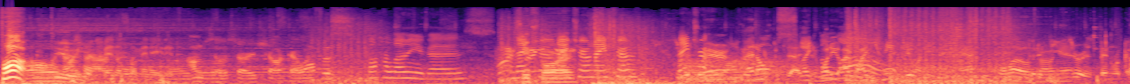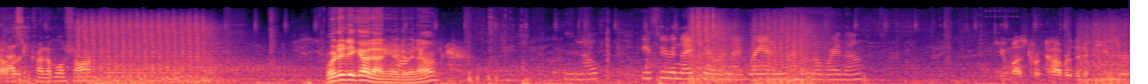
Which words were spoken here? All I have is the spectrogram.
Fuck! Oh, dude. my Has been eliminated. I'm so sorry, Shawk. I went. Well, hello, you guys. Nitro, nitro, nitro, nitro. Where? I don't like. What do you? I, I can't do anything, man. He's below The throwing it. has been That's incredible Shawk. Where did he go down here? Do we know? Nope. He threw a nitro and I ran. I don't know where though. You must recover the diffuser.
